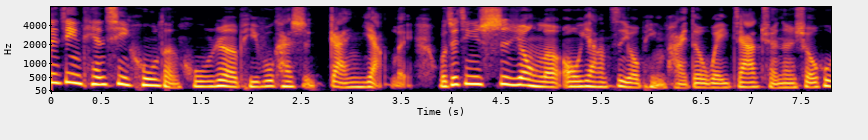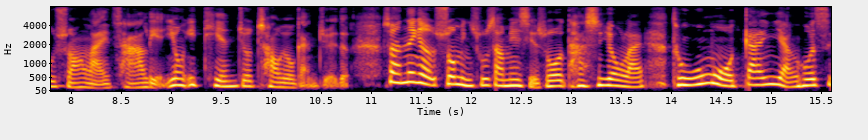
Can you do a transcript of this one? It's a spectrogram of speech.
最近天气忽冷忽热，皮肤开始干痒嘞。我最近试用了欧样自有品牌的维嘉全能修护霜来擦脸，用一天就超有感觉的。虽然那个说明书上面写说它是用来涂抹干痒或是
